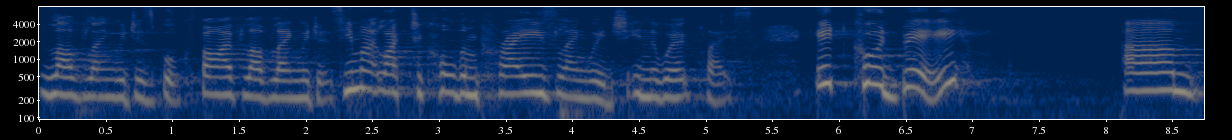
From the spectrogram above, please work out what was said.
love languages book, Five Love Languages. You might like to call them praise language in the workplace. It could be um,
